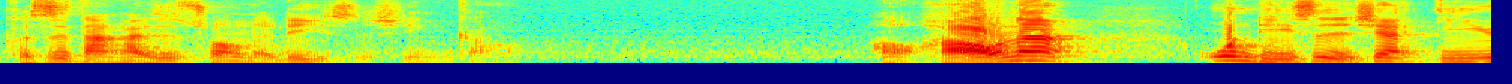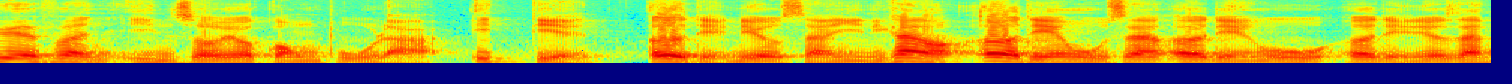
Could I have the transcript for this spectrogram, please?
可是它还是创了历史新高。好，好，那问题是现在一月份营收又公布啦，一点二点六三亿，你看哦，二点五三、二点五五、二点六三，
